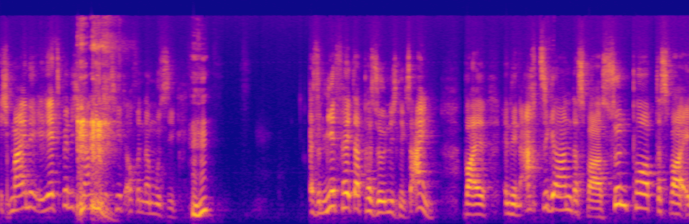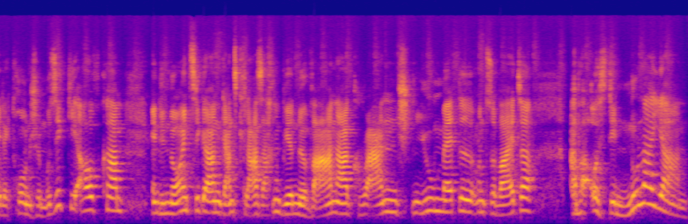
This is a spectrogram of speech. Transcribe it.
ich meine, jetzt bin ich ganz interessiert auch in der Musik. Mhm. Also mir fällt da persönlich nichts ein. Weil in den 80ern, das war Synthpop, das war elektronische Musik, die aufkam. In den 90ern ganz klar Sachen wie Nirvana, Grunge, New Metal und so weiter. Aber aus den Nullerjahren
